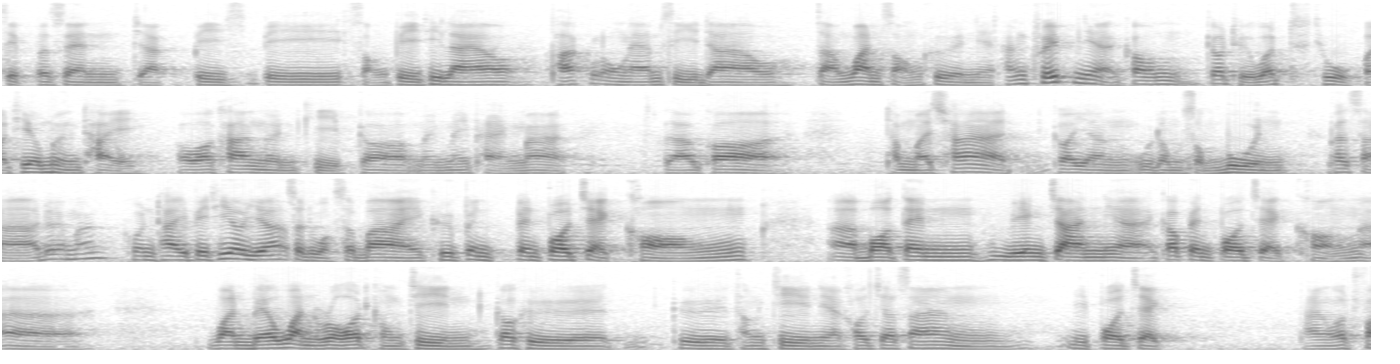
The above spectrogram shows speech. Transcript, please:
50%จากปีปี 2 ปีที่แล้ว พักโรงแรม 4 ดาว 3 วัน 2 คืนเนี่ยทั้งทริปเนี่ยก็ก็ถือว่าถูกกว่าเที่ยวเมืองไทย เพราะว่าค่าเงินกีบก็ไม่ไม่แพงมาก แล้วก็ธรรมชาติก็ยังอุดมสมบูรณ์ ภาษาด้วยมั้งคนไทยไปเที่ยวเยอะสะดวกสบาย คือเป็นเป็นโปรเจกต์ของอบอเตนเวียงจันเนี่ยก็เป็นโปรเจกต์ของ One Belt One Road ของจีนก็คือคือทางจีนเนี่ยเขาจะสร้างมีโปรเจกต์ทางรถไฟ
